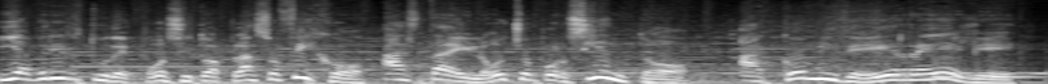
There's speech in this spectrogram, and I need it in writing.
y abrir tu depósito a plazo fijo hasta el 8%. Acomi DRL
